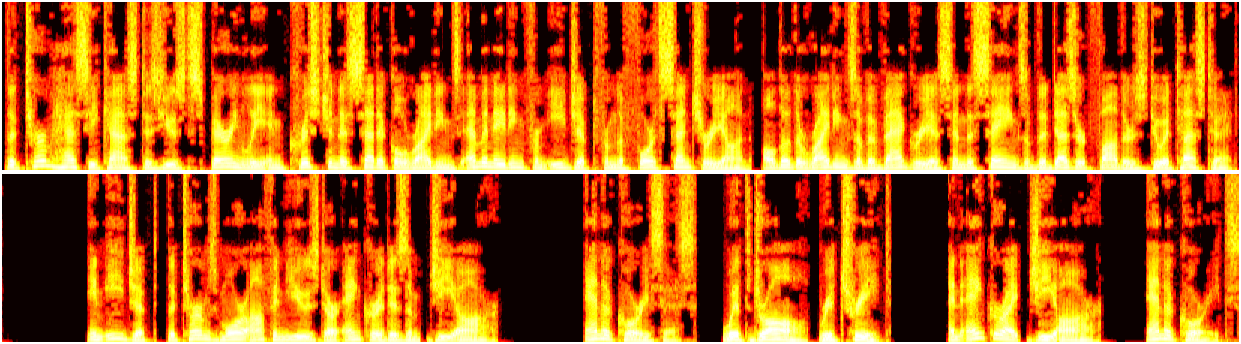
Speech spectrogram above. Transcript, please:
The term hesychast is used sparingly in Christian ascetical writings emanating from Egypt from the 4th century on, although the writings of Evagrius and the sayings of the Desert Fathers do attest to it. In Egypt, the terms more often used are anchoritism gr. Anachoresis, withdrawal, retreat, and anchorite gr. Anachorites,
